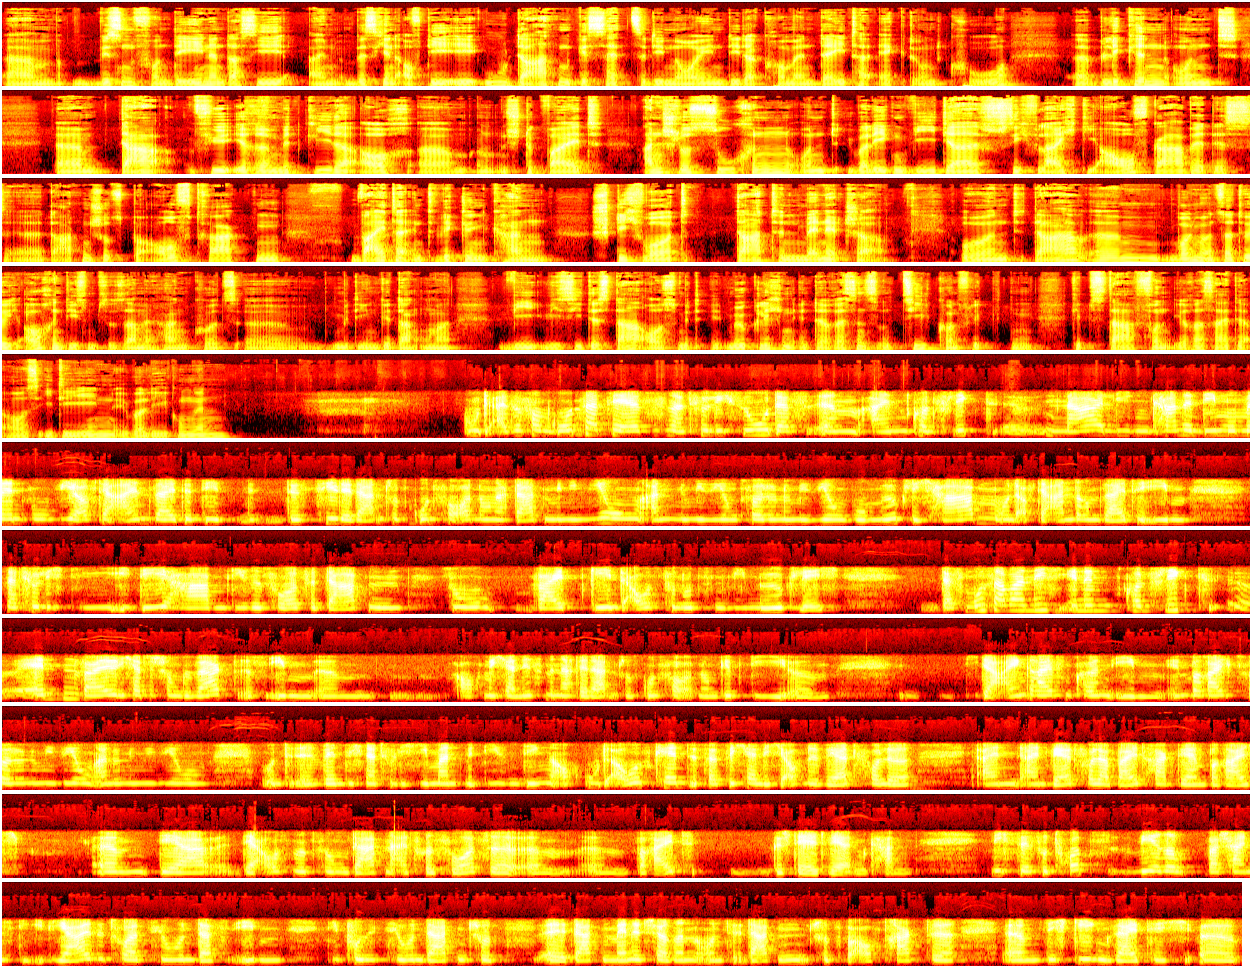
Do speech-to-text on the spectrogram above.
ähm, wissen von denen, dass sie ein bisschen auf die EU-Datengesetze, die neuen, die da kommen, Data Act und Co., äh, blicken und ähm, da für ihre Mitglieder auch ähm, ein Stück weit Anschluss suchen und überlegen, wie da sich vielleicht die Aufgabe des äh, Datenschutzbeauftragten weiterentwickeln kann. Stichwort Datenmanager. Und da ähm, wollen wir uns natürlich auch in diesem Zusammenhang kurz äh, mit Ihnen Gedanken machen, wie, wie sieht es da aus mit möglichen Interessens- und Zielkonflikten? Gibt es da von Ihrer Seite aus Ideen, Überlegungen? Vom Grundsatz her ist es natürlich so, dass ähm, ein Konflikt äh, naheliegen kann in dem Moment, wo wir auf der einen Seite die, das Ziel der Datenschutzgrundverordnung nach Datenminimierung, Anonymisierung, Pseudonymisierung womöglich haben und auf der anderen Seite eben natürlich die Idee haben, die Ressource Daten so weitgehend auszunutzen wie möglich. Das muss aber nicht in einem Konflikt äh, enden, weil ich hatte schon gesagt, es eben ähm, auch Mechanismen nach der Datenschutzgrundverordnung gibt, die, ähm, die da eingreifen können, eben im Bereich Pseudonymisierung, Anonymisierung. Und äh, wenn sich natürlich jemand mit diesen Dingen auch gut auskennt, ist das sicherlich auch eine wertvolle, ein, ein wertvoller Beitrag, der im Bereich ähm, der, der Ausnutzung Daten als Ressource ähm, ähm, bereitgestellt werden kann. Nichtsdestotrotz wäre wahrscheinlich die Idealsituation, dass eben die Position Datenschutz, äh, Datenmanagerin und Datenschutzbeauftragte ähm, sich gegenseitig äh,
